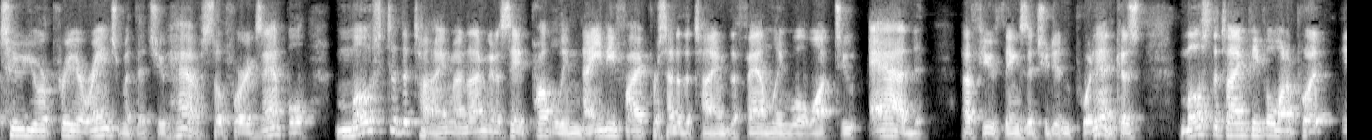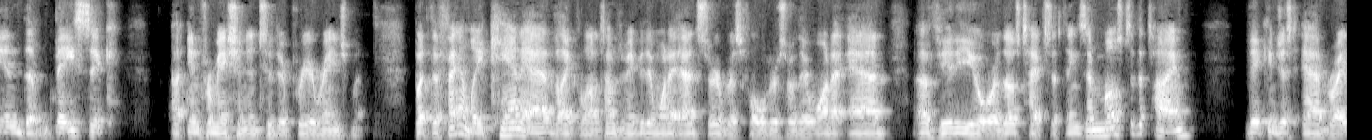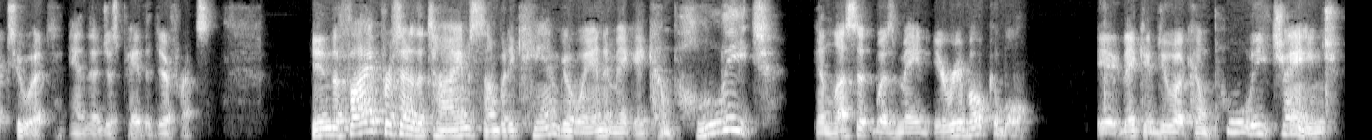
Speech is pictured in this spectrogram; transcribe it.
to your prearrangement that you have. So, for example, most of the time, and I'm going to say probably 95% of the time, the family will want to add a few things that you didn't put in because most of the time, people want to put in the basic uh, information into their pre-arrangement. But the family can add, like a lot of times, maybe they want to add service folders or they want to add a video or those types of things. And most of the time, they can just add right to it and then just pay the difference. In the 5% of the time, somebody can go in and make a complete, unless it was made irrevocable, it, they can do a complete change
